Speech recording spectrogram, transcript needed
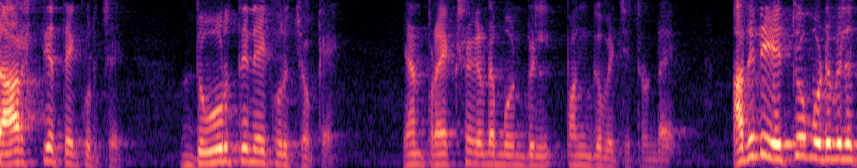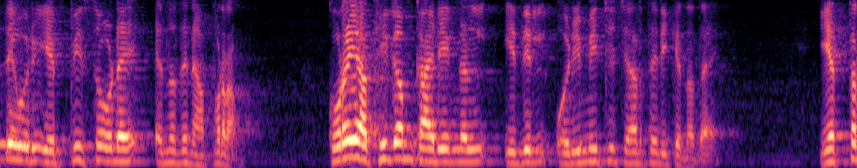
ധാർഷ്ട്യത്തെക്കുറിച്ച് ദൂർത്തിനെക്കുറിച്ചൊക്കെ ഞാൻ പ്രേക്ഷകരുടെ മുൻപിൽ പങ്കുവച്ചിട്ടുണ്ട്. അതിന്റെ ഏറ്റവും ഒടുവിലത്തെ ഒരു എപ്പിസോഡ് എന്നതിനപ്പുറം കുറേ അധികം കാര്യങ്ങൾ ഇതിൽ ഒരുമിച്ച് ചേർത്തിരിക്കുന്നത് എത്ര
